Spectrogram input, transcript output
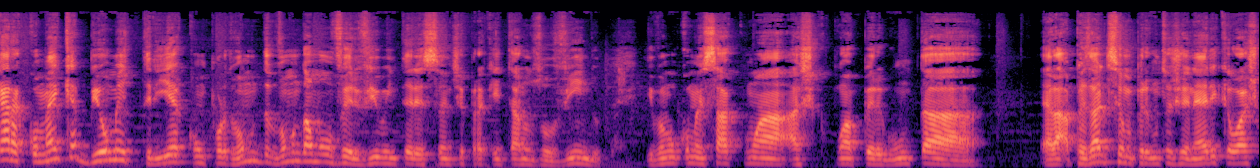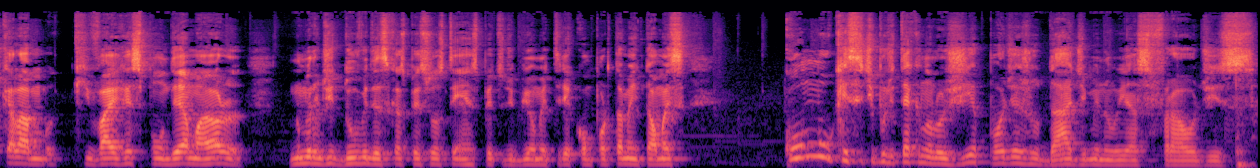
cara, como é que a biometria comporta? Vamos, vamos dar um overview interessante para quem está nos ouvindo e vamos começar com uma, acho, com uma pergunta. Ela, apesar de ser uma pergunta genérica, eu acho que ela que vai responder a maior número de dúvidas que as pessoas têm a respeito de biometria comportamental. Mas como que esse tipo de tecnologia pode ajudar a diminuir as fraudes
